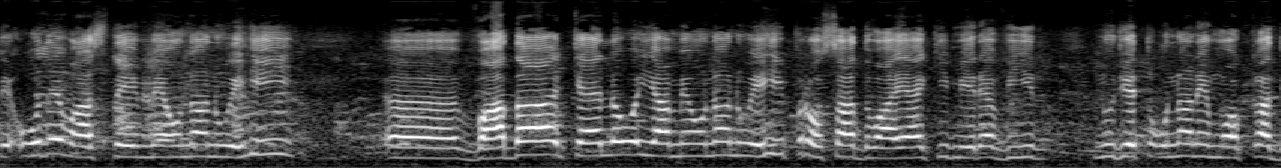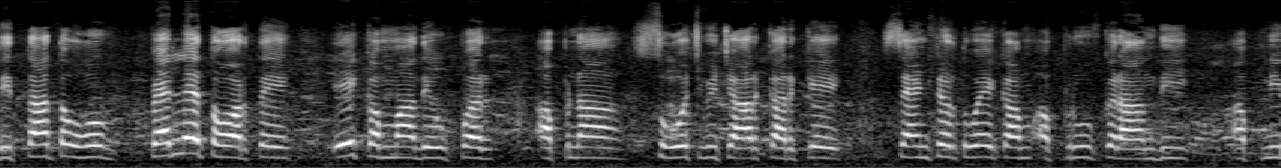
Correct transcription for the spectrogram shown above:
ਤੇ ਉਹਦੇ ਵਾਸਤੇ ਮੈਂ ਉਹਨਾਂ ਨੂੰ ਇਹੀ ਅ, ਵਾਅਦਾ ਕਹਿ ਲਓ ਜਾਂ ਮੈਂ ਉਹਨਾਂ ਨੂੰ ਇਹੀ ਭਰੋਸਾ ਦਵਾਇਆ ਕਿ ਮੇਰਾ ਵੀਰ ਨੂੰ ਜੇ ਤਾਂ ਉਹਨਾਂ ਨੇ ਮੌਕਾ ਦਿੱਤਾ ਤਾਂ ਉਹ ਪਹਿਲੇ ਤੌਰ ਤੇ ਇਹ ਕੰਮਾਂ ਦੇ ਉੱਪਰ ਆਪਣਾ ਸੋਚ ਵਿਚਾਰ ਕਰਕੇ ਸੈਂਟਰ ਤੋਂ ਇਹ ਕੰਮ ਅਪਰੂਵ ਕਰਾਉਣ ਦੀ ਆਪਣੀ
